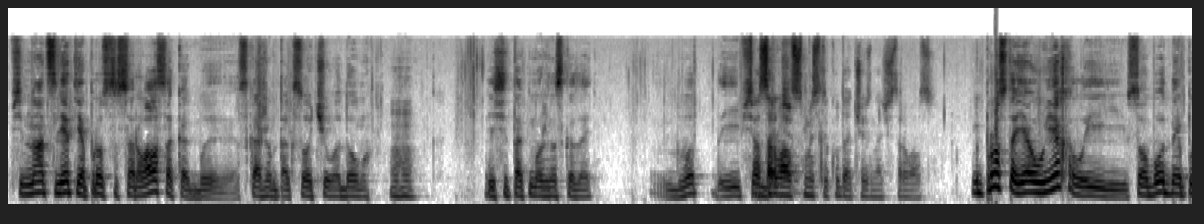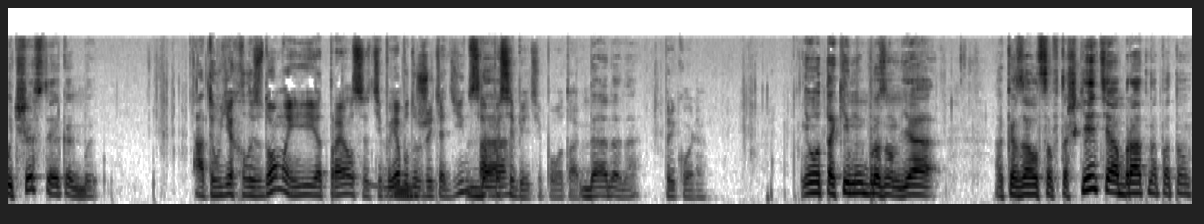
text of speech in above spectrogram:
В 17 лет я просто сорвался, как бы, скажем так, с отчего дома, Мгм. если так можно сказать. Вот и все. а сорвался в смысле куда? Что значит сорвался? Ну, просто я уехал и свободное путешествие, как бы. А, ты уехал из дома и отправился, типа, я буду жить один, сам Да. по себе, типа, вот так. Да, да, да. Прикольно. И вот таким образом я оказался в Ташкенте обратно потом.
